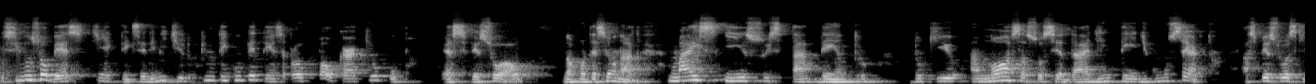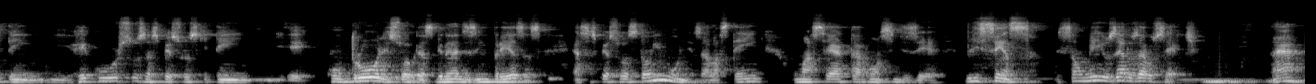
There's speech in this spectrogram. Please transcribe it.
E se não soubesse, tinha que ter que ser demitido, porque não tem competência para ocupar o cargo que ocupa. Esse pessoal não aconteceu nada. Mas isso está dentro do que a nossa sociedade entende como certo as pessoas que têm recursos, as pessoas que têm eh, controle sobre as grandes empresas, essas pessoas estão imunes, elas têm uma certa, vamos assim dizer, licença, são meio 007, né?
